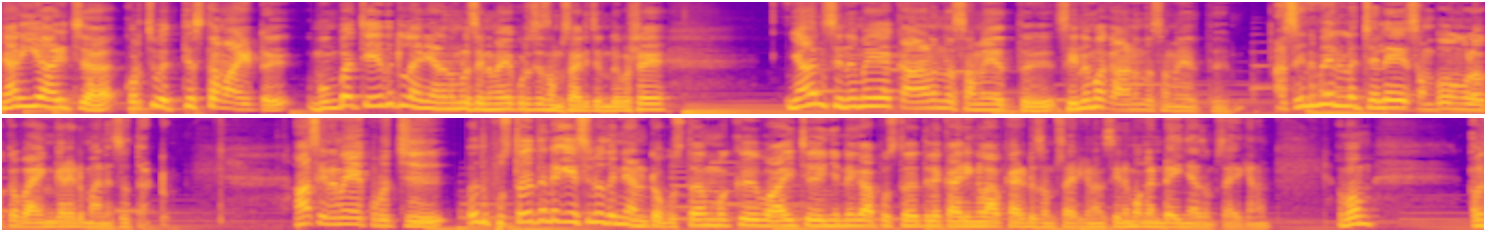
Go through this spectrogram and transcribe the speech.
ഞാൻ ഈ ആഴ്ച കുറച്ച് വ്യത്യസ്തമായിട്ട് മുമ്പ് ചെയ്തിട്ടുള്ള തന്നെയാണ് നമ്മൾ സിനിമയെക്കുറിച്ച് സംസാരിച്ചിട്ടുണ്ട്. പക്ഷേ ഞാൻ സിനിമയെ കാണുന്ന സമയത്ത് സിനിമ കാണുന്ന സമയത്ത് ആ സിനിമയിലുള്ള ചില സംഭവങ്ങളൊക്കെ ഭയങ്കരമായിട്ട് മനസ്സ് തട്ടും. ആ സിനിമയെക്കുറിച്ച് അത് പുസ്തകത്തിന്റെ കേസിലും തന്നെയാണ് കേട്ടോ. പുസ്തകം നമുക്ക് വായിച്ചു കഴിഞ്ഞിട്ടുണ്ടെങ്കിൽ ആ പുസ്തകത്തിലെ കാര്യങ്ങൾ ആൾക്കാരോട് സംസാരിക്കണം. സിനിമ കണ്ടു കഴിഞ്ഞാൽ സംസാരിക്കണം. അപ്പം അപ്പം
